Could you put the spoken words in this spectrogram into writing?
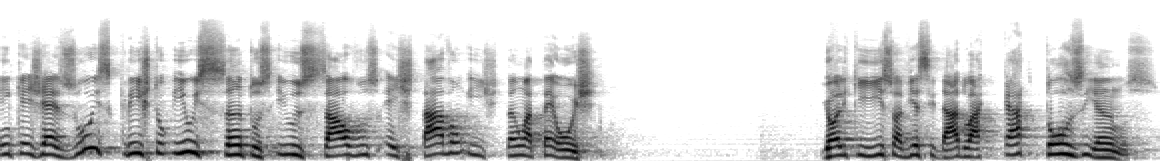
em que Jesus Cristo e os santos e os salvos estavam e estão até hoje. E olhe que isso havia se dado há 14 anos.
